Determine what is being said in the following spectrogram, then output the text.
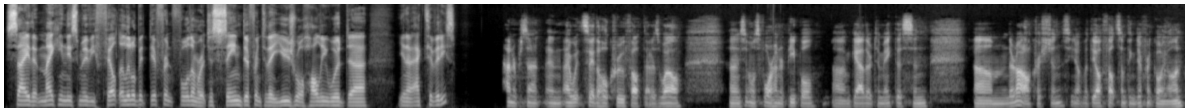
say that making this movie felt a little bit different for them, or it just seemed different to their usual Hollywood, uh, you know, activities? Hundred percent, and I would say the whole crew felt that as well. Uh, it's almost 400 people um, gathered to make this, and um, they're not all Christians, you know, but they all felt something different going on,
